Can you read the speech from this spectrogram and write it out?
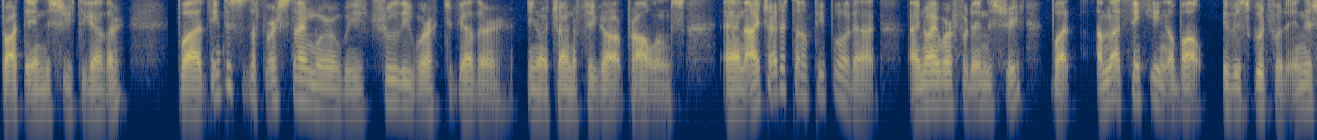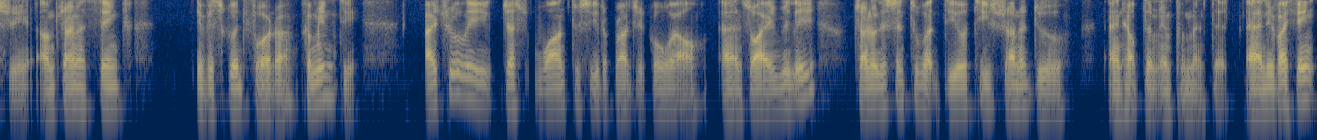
brought the industry together. But I think this is the first time where we truly work together, you know, trying to figure out problems. And I try to tell people that I know I work for the industry, but I'm not thinking about if it's good for the industry. I'm trying to think if it's good for the community. I truly just want to see the project go well. And so I really try to listen to what DOT is trying to do and help them implement it. And if I think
